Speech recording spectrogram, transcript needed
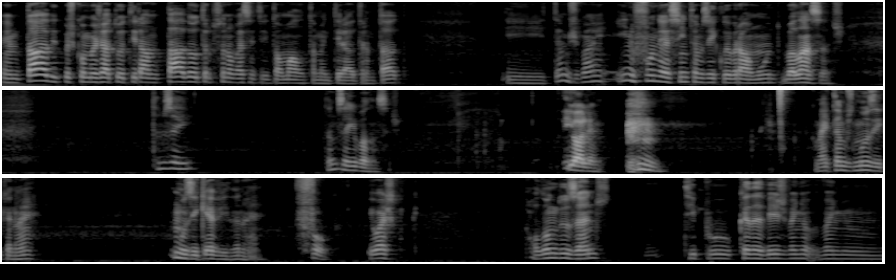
em metade e depois como eu já estou a tirar metade, a outra pessoa não vai sentir tão mal também tirar a outra metade. E estamos bem, e no fundo é assim, estamos a equilibrar o mundo. Balanças. Estamos aí. Estamos aí, balanças. E olhem, como é que estamos de música, não é? Música é vida, não é? Fogo. Eu acho que ao longo dos anos, tipo, cada vez venho, venho,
